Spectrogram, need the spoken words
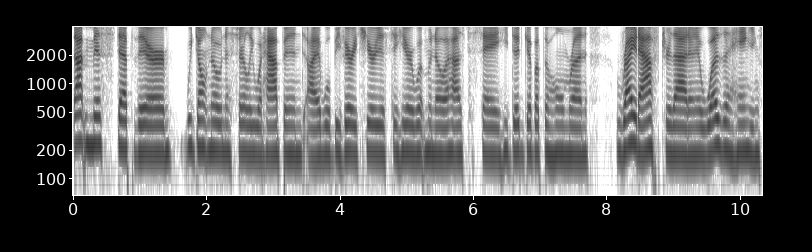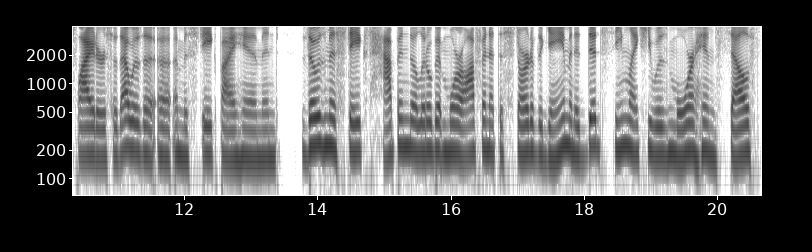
that misstep there. We don't know necessarily what happened. I will be very curious to hear what Manoah has to say. He did give up the home run right after that, and it was a hanging slider, so that was a, a, a mistake by him. And those mistakes happened a little bit more often at the start of the game, and it did seem like he was more himself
